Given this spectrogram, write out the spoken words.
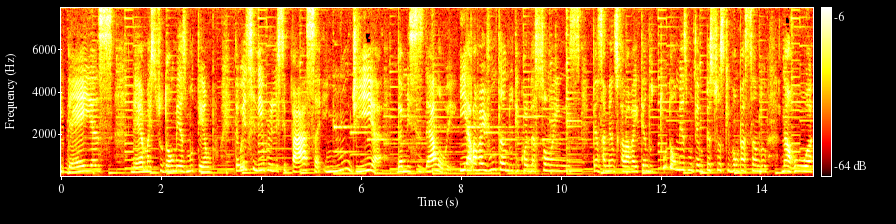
ideias, né? Mas tudo ao mesmo tempo. Então esse livro ele se passa em um dia da Mrs. Dalloway e ela vai juntando recordações, pensamentos que ela vai tendo tudo ao mesmo tempo, pessoas que vão passando na rua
